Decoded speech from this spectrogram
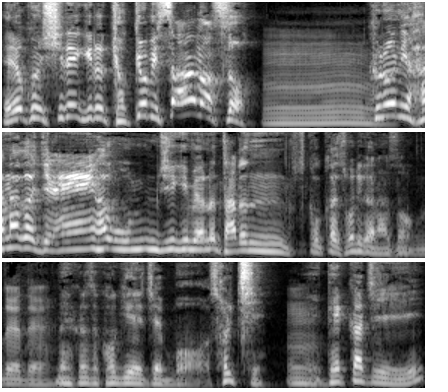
에어컨 실외기를 겹겹이 쌓아놨어. 음, 그러니 하나가 이제 엥 하고 움직이면은 다른 것까지 소리가 나서. 네네. 네, 그래서 거기에 이제 뭐 설치, 이 대까지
